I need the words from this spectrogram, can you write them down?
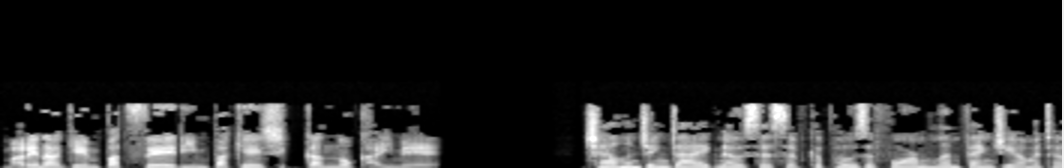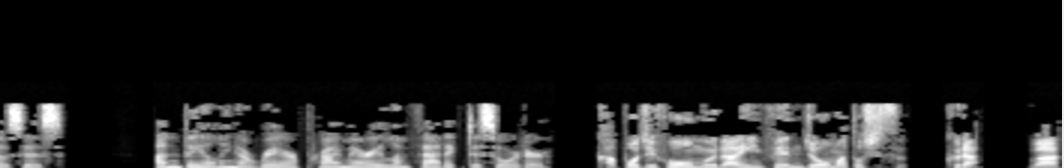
稀な原発性リンパ系疾患の解明。Challenging diagnosis of Kaposiform lymphangiomatosis. Unveiling a rare primary lymphatic disorder. カポジフォームラインフェンジョーマトシス、クラは、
